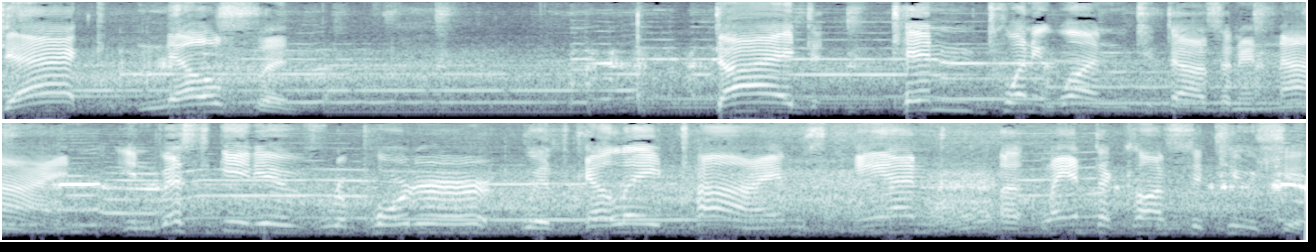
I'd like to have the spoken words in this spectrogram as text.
Jack Nelson died 10 21 2009 investigative reporter with la times and atlanta constitution.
